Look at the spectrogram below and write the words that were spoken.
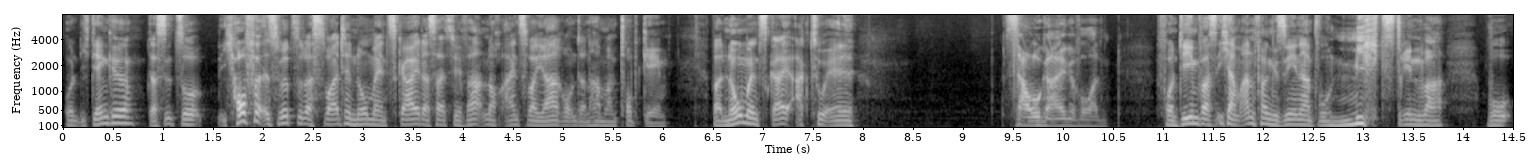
Und ich denke, das ist so, ich hoffe, es wird so das zweite No Man's Sky. Das heißt, wir warten noch ein, zwei Jahre und dann haben wir ein Top-Game. Weil No Man's Sky aktuell saugeil geworden. Von dem, was ich am Anfang gesehen habe, wo nichts drin war, wo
